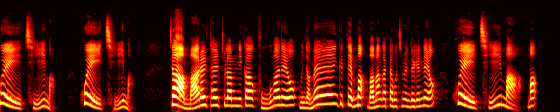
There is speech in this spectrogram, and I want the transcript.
회치마. 회치마. 자, 말을 탈 줄 압니까? 궁금하네요. 문장 맨 끝에 마, 마만 갖다 붙이면 되겠네요. 회치마, 마.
